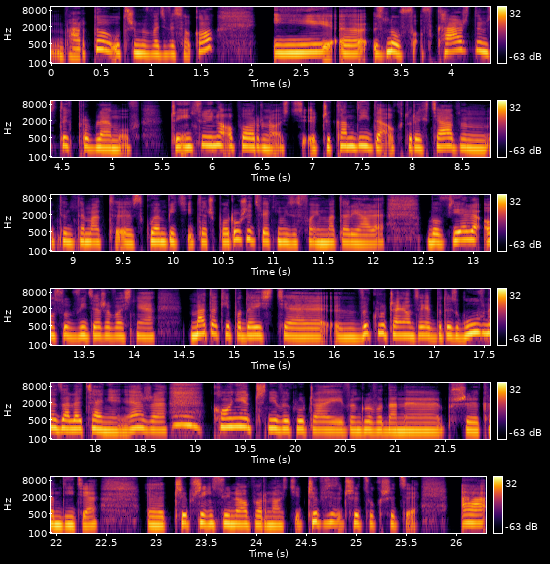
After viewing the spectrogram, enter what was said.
warto utrzymywać wysoko i e, znów w każdym z tych problemów, czy insulinooporność, czy candida, o której chciałabym ten temat e, zgłębić i też poruszyć w jakimś ze swoim materiale, bo wiele osób widzę, że właśnie ma takie podejście e, wykluczające, jakby to jest główne zalecenie, nie? że koniecznie wykluczaj węglowodany przy candidzie, czy przy insulinooporności, czy przy cukrzycy. A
